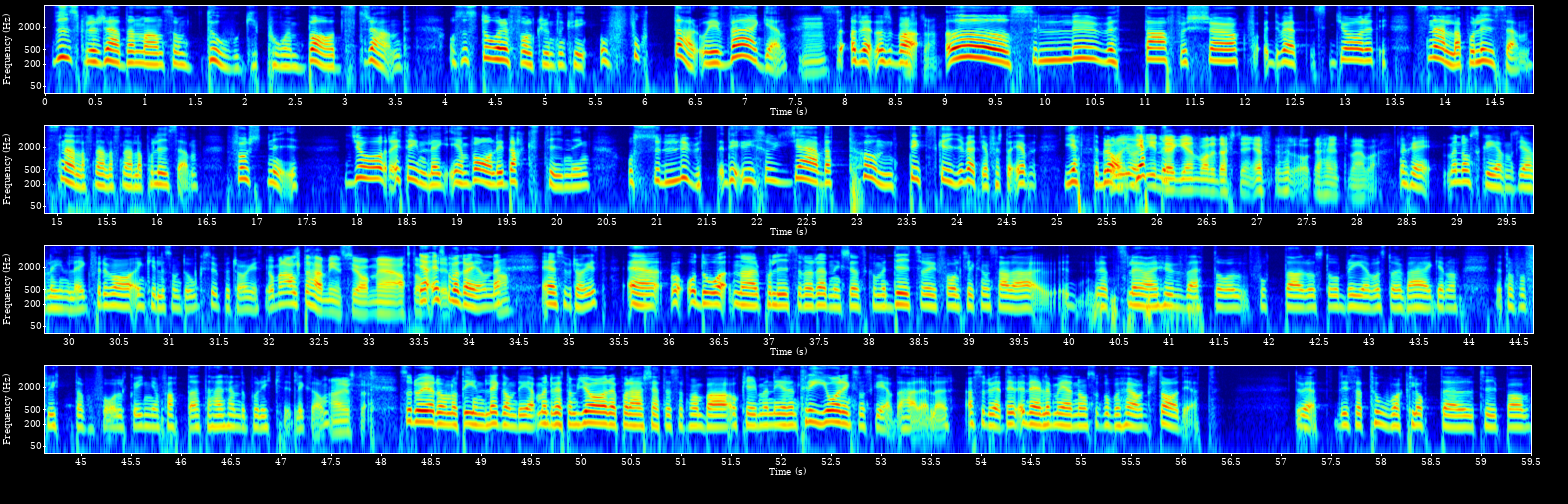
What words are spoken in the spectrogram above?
vi skulle rädda en man som dog på en badstrand. Och så står det folk runt omkring och fotar och är i vägen. Mm. Så, du vet, och så bara. Åh, sluta, försök, du vet, gör ett... Snälla polisen, snälla, snälla, snälla polisen. Först ni. Gör ett inlägg i en vanlig dagstidning Och slut, det är så jävla töntigt skrivet. Jag förstår, jag, jättebra. Vadå, gör ett Jätte... inlägg i en vanlig dagstidning? Jag- Förlåt, det här är inte med bara. Okej, men de skrev något jävla inlägg för det var en kille som dog, supertragiskt. Ja, men allt det här minns jag med att de... Ja, jag ska bara dra igenom det. Ja. Eh, supertragiskt. Eh, och, då när polisen och räddningstjänst kommer dit så är folk liksom så här, eh, vet, slöa i huvudet och fotar och står bredvid och står i vägen och vet, de får flytta på folk och ingen fattar att det här händer på riktigt. Liksom. Ja, just det. Så då gör de något inlägg om det, men du vet, de gör det på det här sättet så att man bara, okej, men är det en treåring som skrev det här eller? Alltså, du vet, eller mer någon som går på högstadiet. Du vet, det är så här toaklotter, typ av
